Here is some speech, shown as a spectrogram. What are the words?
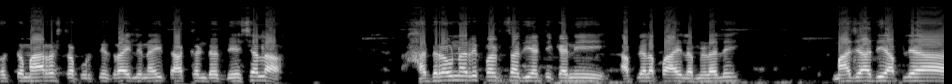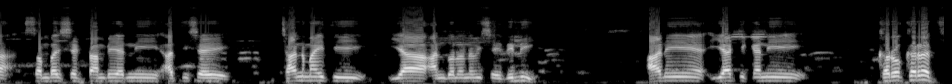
फक्त महाराष्ट्रापुरतेच राहिले नाहीत अखंड देशाला हादरवणारे पडसाद या ठिकाणी आपल्याला पाहायला मिळाले. माझ्या आधी आपल्या संभाजी शेठ तांबे यांनी अतिशय छान माहिती या आंदोलनाविषयी दिली. आणि या ठिकाणी खरोखरच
